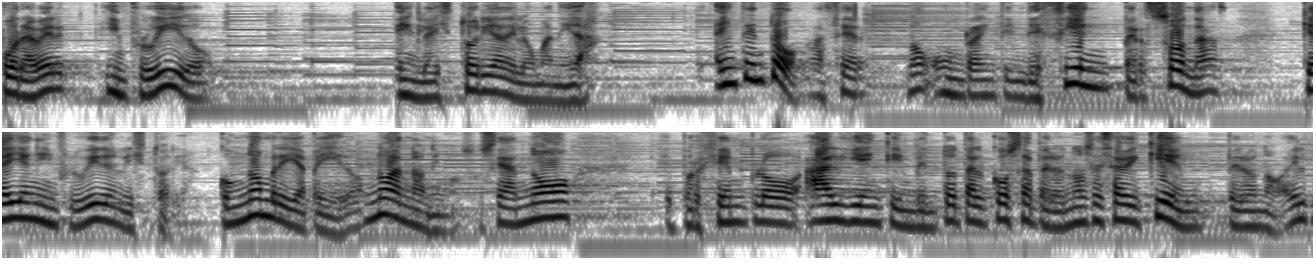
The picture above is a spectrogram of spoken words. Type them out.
por haber influido en la historia de la humanidad. E intentó hacer un ranking de 100 personas que hayan influido en la historia, con nombre y apellido, no anónimos, o sea, no, eh, por ejemplo, alguien que inventó tal cosa pero no se sabe quién, pero no, él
